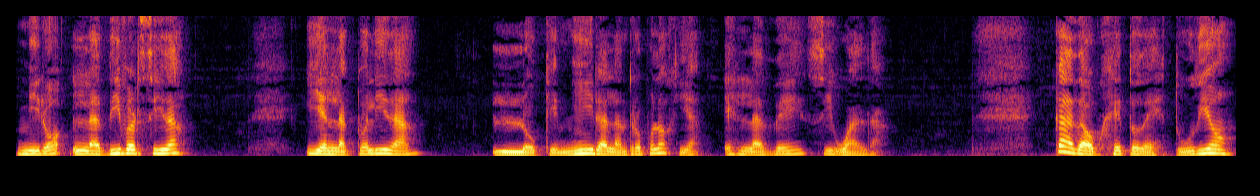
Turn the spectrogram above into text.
miró la diversidad. Y en la actualidad lo que mira la antropología es la desigualdad. cada objeto de estudio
